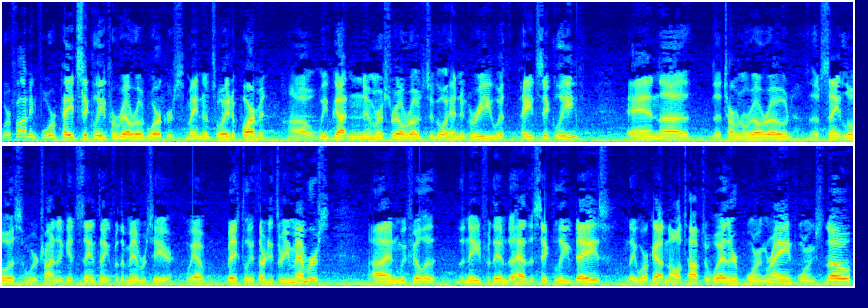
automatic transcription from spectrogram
We're fighting for paid sick leave for railroad workers, maintenance way department. Uh, we've gotten numerous railroads to go ahead and agree with paid sick leave, and uh, the Terminal Railroad of St. Louis, we're trying to get the same thing for the members here. We have basically 33 members, and we feel the, the need for them to have the sick leave days. They work out in all types of weather, pouring rain, pouring snow,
